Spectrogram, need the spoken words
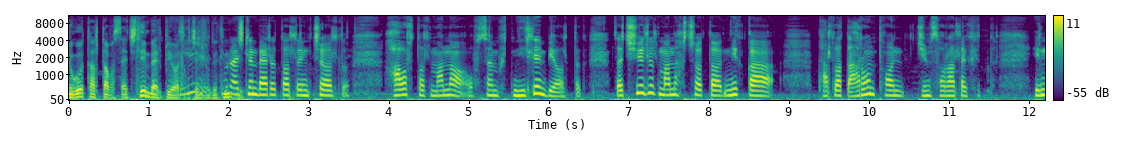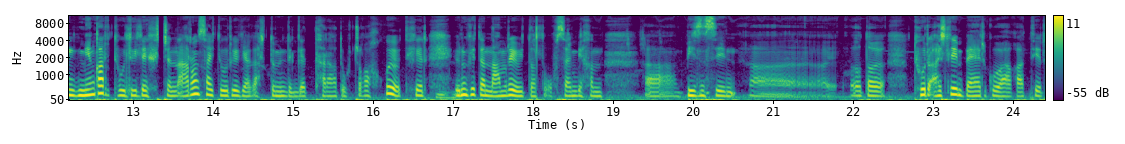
нөгөө талдаа бас ажлын байр бий болгож байгаа шүү дээ тийм. Ажлын байрууд бол энэ чи бол хаварт бол манай Увс аймагт нэлээд бий болдог. За жишээлбэл манайх чи одоо нэг га талбад 10 тонн жим сураалаа гэхэд энэ мянгаар төлөглөх чинь 10 сая төгрөгийг яг арт түмэнд ингээд тараад өгч байгаа байхгүй юу. Тэгэхээр ерөнхийдөө намрын үед бол ус аймгийнх нь бизнесийн одоо төр ажлын байргүй байгаа тэр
